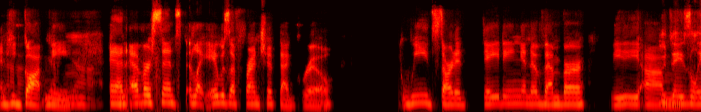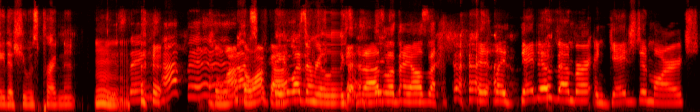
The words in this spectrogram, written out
and he got me Yeah. and ever since like it was a friendship that grew we started dating in november we um Two days later, she was pregnant. mm. These things happen. Waka That's what waka. they- it wasn't really. that's what they all say it, like day november engaged in march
